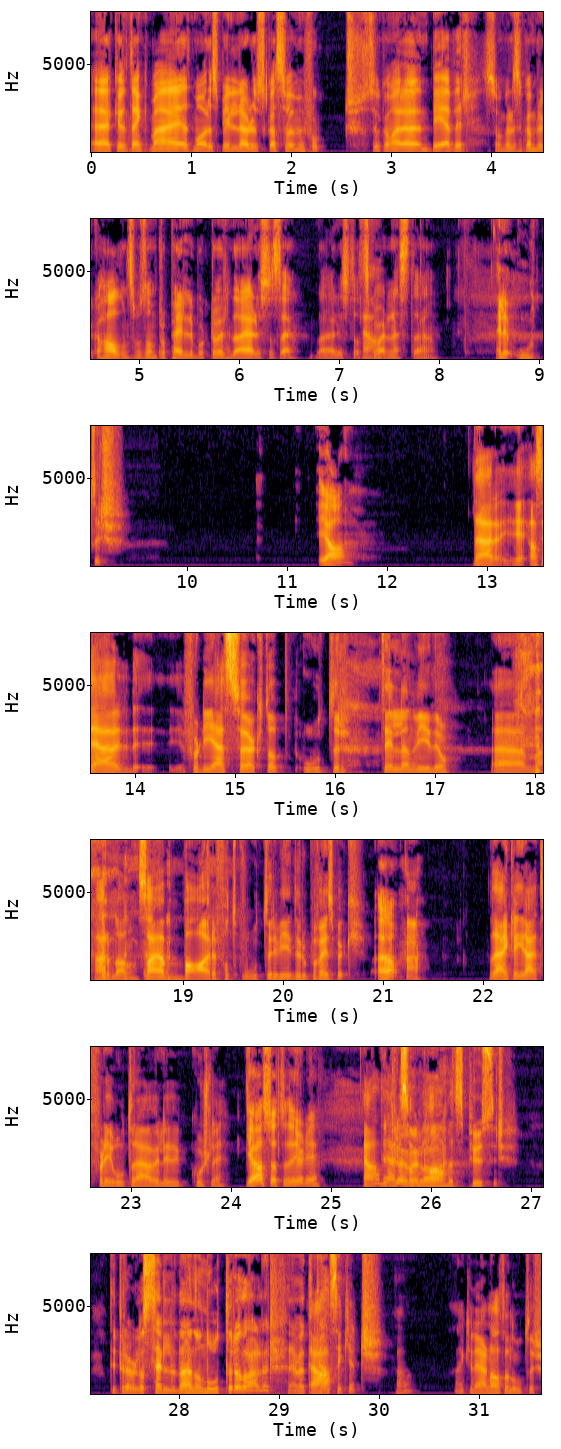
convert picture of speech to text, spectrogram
Jeg kunne tenke meg et Mario-spill der du skal svømme fort. Så du kan være en bever som kan, liksom kan bruke halen som en sånn propell bortover. Det har jeg lyst til å se. Det har jeg lyst til at det skal Ja. være det neste Eller oter. Ja. Det er, altså jeg, fordi jeg søkte opp oter til en video um, her om dagen, så har jeg bare fått otervideoer på Facebook. ja. Og det er egentlig greit, fordi oter er veldig koselig. Ja, søte dyr, de. Ja, De de er liksom å- havets puser. De prøver vel å selge deg noen noter da, eller? Jeg vet Ja, sikkert. Ja. Jeg kunne gjerne hatt en oter.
